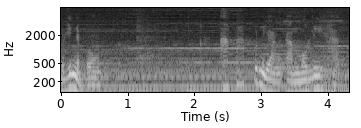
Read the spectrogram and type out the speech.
Begini Bung. Apa pun yang kamu lihat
